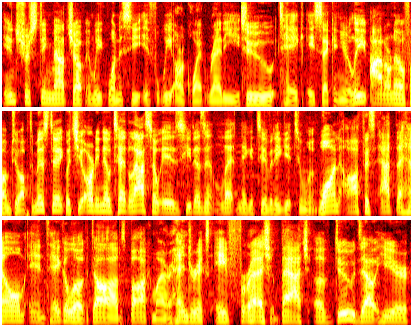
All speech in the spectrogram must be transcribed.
interesting matchup in week one to see if we are quite ready to take a second year leap. I don't know if I'm too optimistic, but you already know Ted Lasso is he doesn't let negativity get to him. Juan Office at the helm and take a look. Dobbs, Bachmeier, Hendricks, a fresh batch of dudes out here.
